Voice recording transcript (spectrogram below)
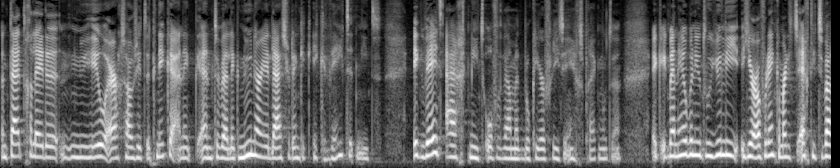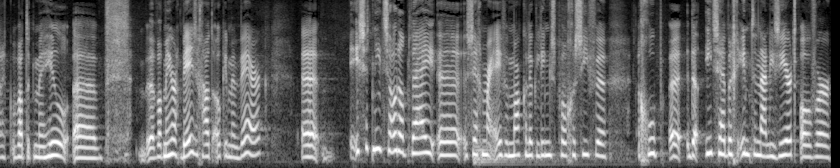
een tijd geleden nu heel erg zou zitten knikken. En, ik, en terwijl ik nu naar je luister, denk ik, ik weet het niet. Ik weet eigenlijk niet of we wel met blokkeervriezen in gesprek moeten. Ik, ik ben heel benieuwd hoe jullie hierover denken. Maar dit is echt iets waar ik, wat, ik me heel, uh, wat me heel erg bezighoudt, ook in mijn werk. Uh, is het niet zo dat wij, uh, zeg maar even makkelijk links-progressieve groep uh, dat iets hebben geïnternaliseerd over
